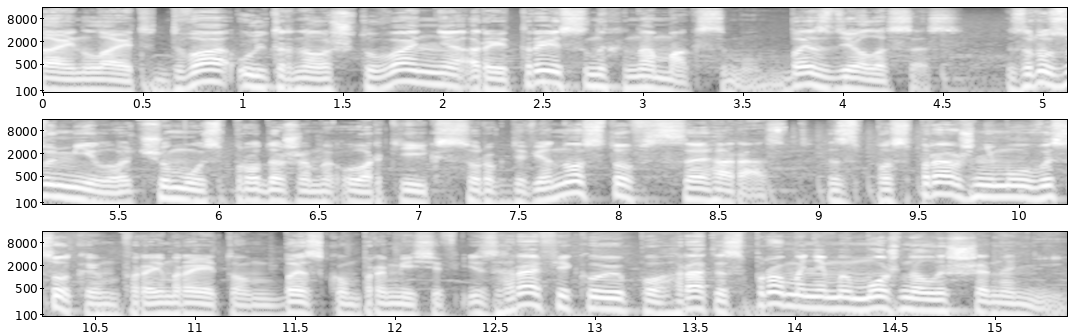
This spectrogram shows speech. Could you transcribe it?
Dying Light 2 ультраналаштування рейтрейсинг на максимум, без DLSS. Зрозуміло, чому з продажами у RTX 4090 все гаразд. З по-справжньому високим фреймрейтом без компромісів із графікою пограти з променями можна лише на ній.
